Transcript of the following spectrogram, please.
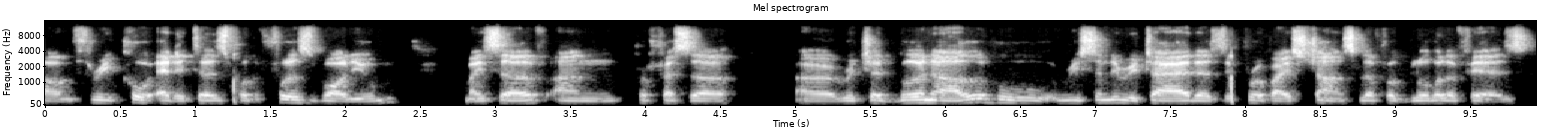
um, three co-editors for the first volume, myself and Professor uh, Richard Bernal, who recently retired as the Pro Vice Chancellor for Global Affairs,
